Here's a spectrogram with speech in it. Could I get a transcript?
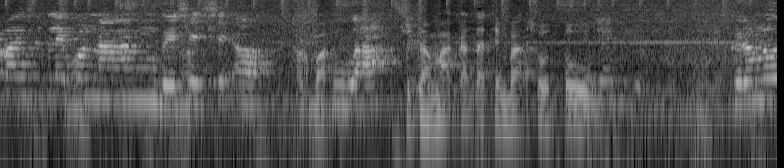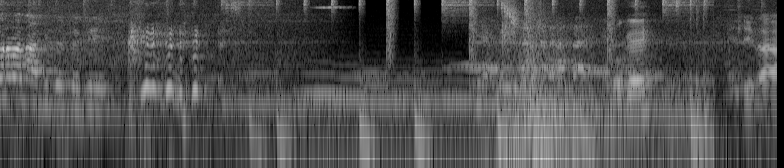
orang telepon nang BCC oh. Sudah makan tadi Mbak soto. Loro gede. Oke, kita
